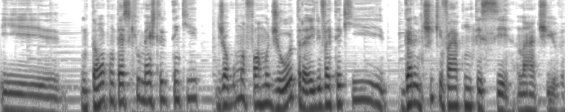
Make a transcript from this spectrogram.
E então acontece que o mestre tem que de alguma forma ou de outra, ele vai ter que garantir que vai acontecer a narrativa.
